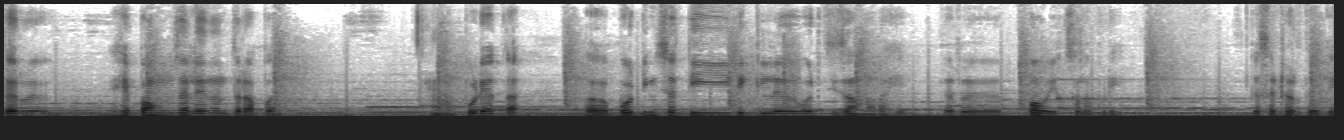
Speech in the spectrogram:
तर हे पाहून झाल्यानंतर आपण पुढे आता बोटिंगसाठी देखील वरती जाणार आहे. तर पाहूयात चला पुढे कसं ठरतंय ते.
